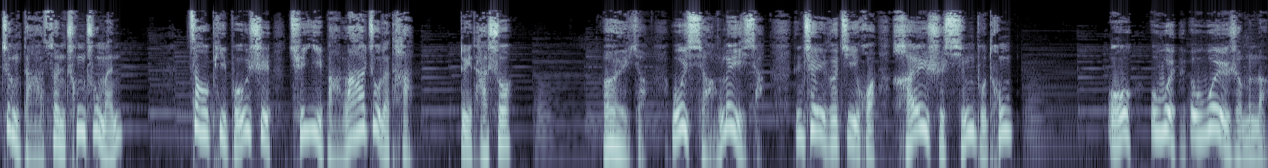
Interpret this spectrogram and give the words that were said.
正打算冲出门，造屁博士却一把拉住了他，对他说：“哎呀，我想了一下，这个计划还是行不通。哦，为为什么呢？”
